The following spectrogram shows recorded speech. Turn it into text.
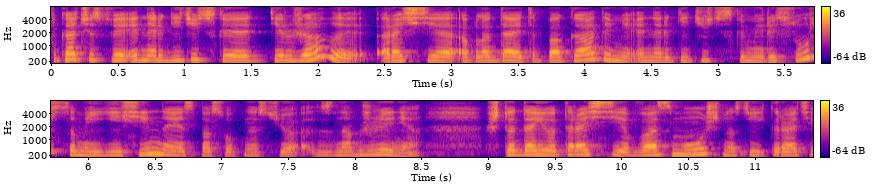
В качестве энергетической державы Россия обладает богатыми энергетическими ресурсами и сильной способностью снабжения, что дает России возможность играть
